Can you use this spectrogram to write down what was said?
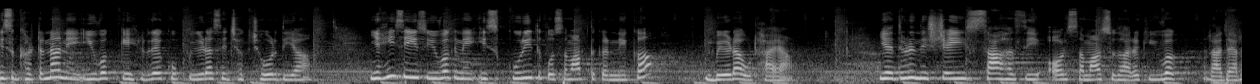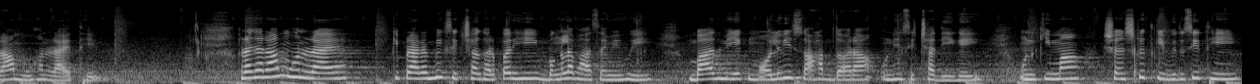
इस घटना ने युवक के हृदय को पीड़ा से झकझोर दिया। यहीं से इस युवक ने इस कुरीत को समाप्त करने का बेड़ा उठाया। यह दृढ़ निश्चयी, साहसी और समाज सुधारक युवक राजा राम मोहन राय थे। राजा राम मोहन राय की प्रारंभिक शिक्षा घर पर ही बंगला भाषा में हुई। बाद में एक मौलवी साहब द्वारा उन्हें शिक्षा दी गई। उनकी माँ संस्कृत की विदुषी थी।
